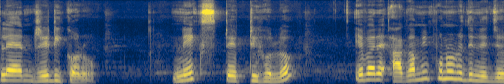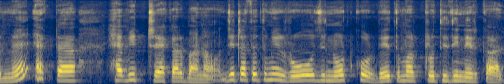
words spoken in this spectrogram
প্ল্যান রেডি করো। নেক্সট স্টেপটি হলো, এবারে আগামী পনেরো দিনের জন্য একটা হ্যাবিট ট্র্যাকার বানাও, যেটাতে তুমি রোজ নোট করবে তোমার প্রতিদিনের কাজ।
